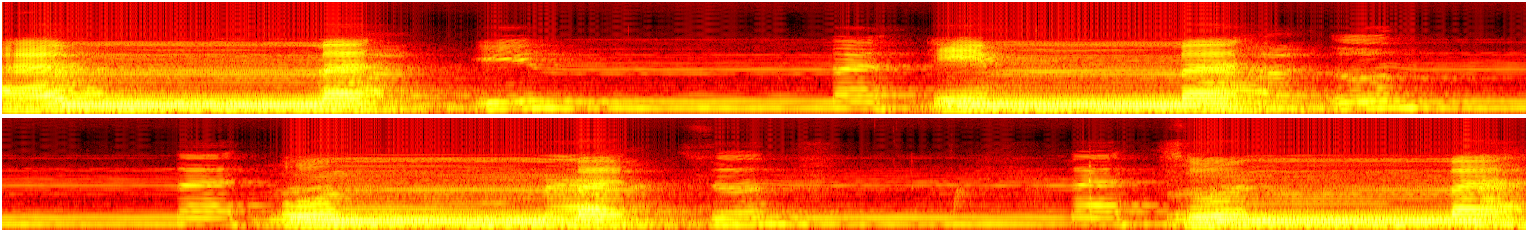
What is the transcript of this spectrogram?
أما. إما. إما. Umme, Sümme. summe,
